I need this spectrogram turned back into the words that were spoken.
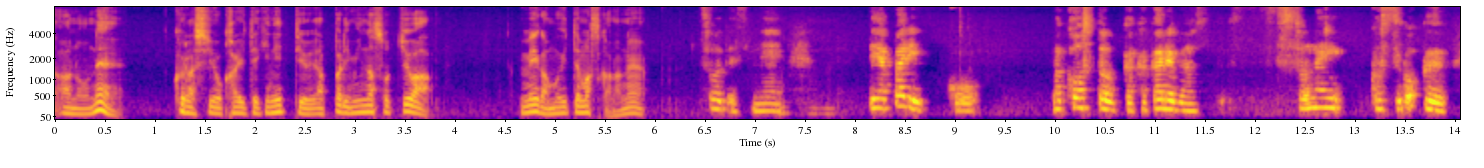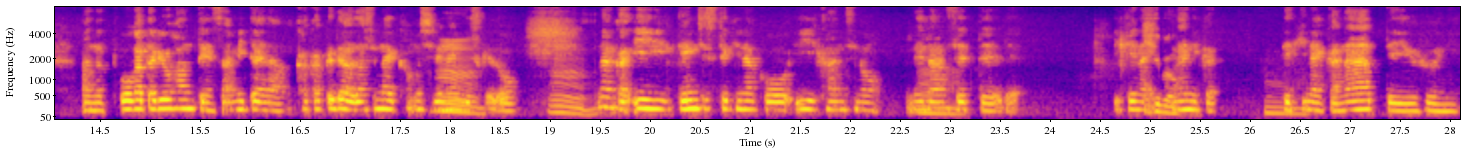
あのね、暮らしを快適にっていう、やっぱりみんなそっちは目が向いてますからね。そうですね。で、やっぱりこう、まあ、コストがかかる分、そんなにこうすごくあの大型量販店さんみたいな価格では出せないかもしれないんですけど、うんうん、なんかいい現実的なこういい感じの値段設定でいけない、うん、何かできないかなっていうふうに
